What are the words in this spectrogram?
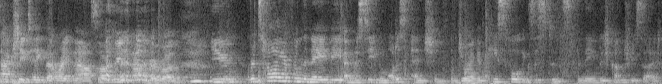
actually take that right now, so I'll read it out for everyone. You retire from the Navy and receive a modest pension, enjoying a peaceful existence in the English countryside.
